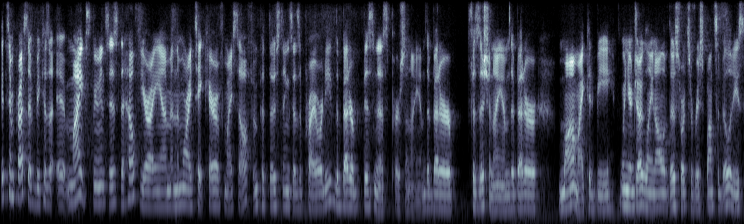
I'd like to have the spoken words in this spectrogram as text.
it's impressive because it, uh, my experience is the healthier I am and the more I take care of myself and put those things as a priority, the better business person I am, the better physician I am, the better mom I could be. When you're juggling all of those sorts of responsibilities,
